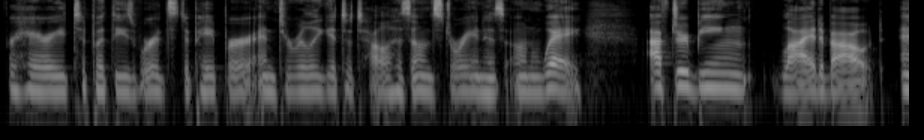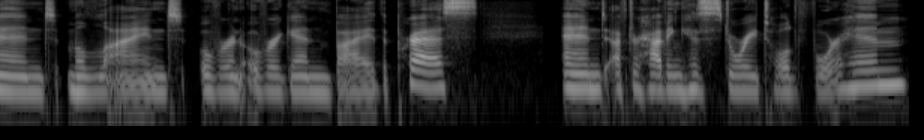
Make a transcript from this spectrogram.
for Harry to put these words to paper and to really get to tell his own story in his own way. After being lied about and maligned over and over again by the press, and after having his story told for him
